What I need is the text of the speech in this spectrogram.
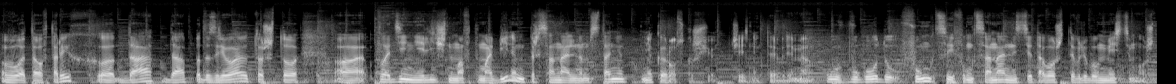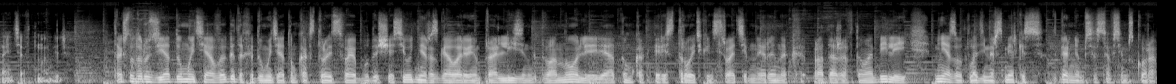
Вот. А во-вторых, э, да, да, подозреваю то, что э, владение личным автомобилем персональным станет некой роскошью через некоторое время. В угоду функции, функциональности функциональности того, что ты в любом месте можешь найти автомобиль. Так что, друзья, думайте о выгодах и думайте о том, как строить свое будущее. Сегодня разговариваем про лизинг 2.0 или о том, как перестроить консервативный рынок продажи автомобилей. Меня зовут Владимир Смеркис. Вернемся совсем скоро.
